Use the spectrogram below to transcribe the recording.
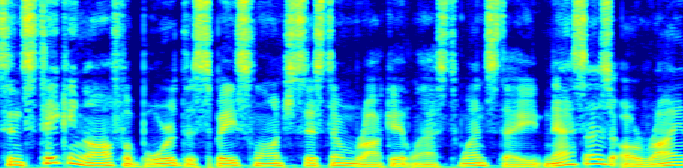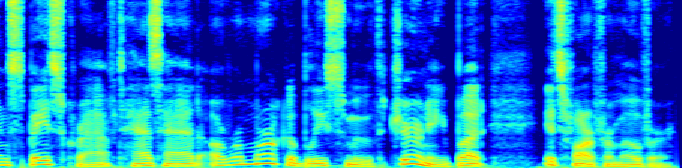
Since taking off aboard the Space Launch System rocket last Wednesday, NASA's Orion spacecraft has had a remarkably smooth journey, but it's far from over.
